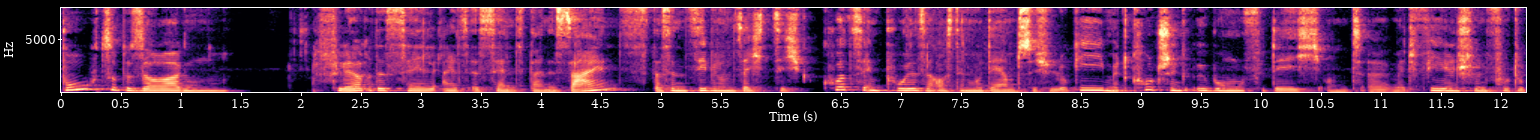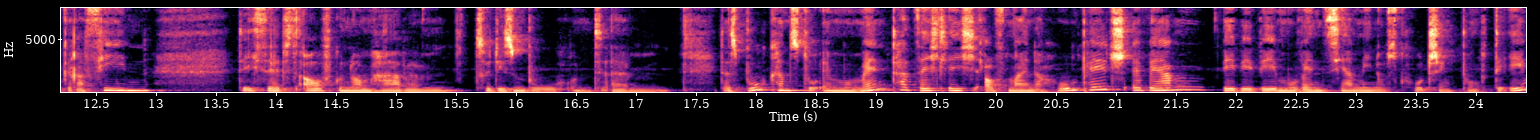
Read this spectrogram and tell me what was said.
Buch zu besorgen. Fleur de Sel als Essenz deines Seins. Das sind 67 kurze Impulse aus der modernen Psychologie mit Coaching-Übungen für dich und äh, mit vielen schönen Fotografien die ich selbst aufgenommen habe zu diesem Buch. Und ähm, das Buch kannst du im Moment tatsächlich auf meiner Homepage erwerben, www.moventia-coaching.de.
